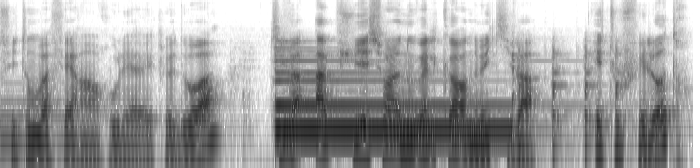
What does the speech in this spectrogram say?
Ensuite, on va faire un roulé avec le doigt, qui va appuyer sur la nouvelle corde, mais qui va étouffer l'autre.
